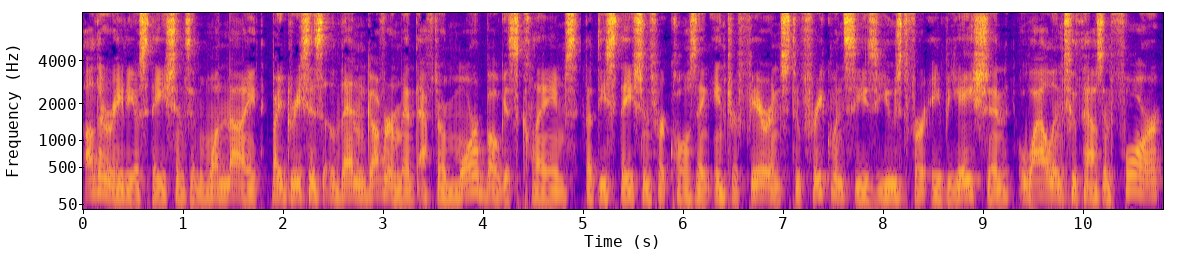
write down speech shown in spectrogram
other radio stations in one night by Greece's then government after more bogus claims that these stations were causing interference to frequencies used for aviation, while in 2004,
